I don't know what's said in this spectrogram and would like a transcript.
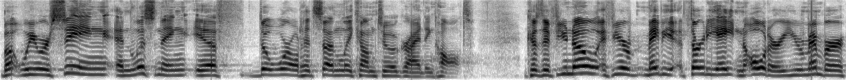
but we were seeing and listening if the world had suddenly come to a grinding halt. Because if you know, if you're maybe 38 and older, you remember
